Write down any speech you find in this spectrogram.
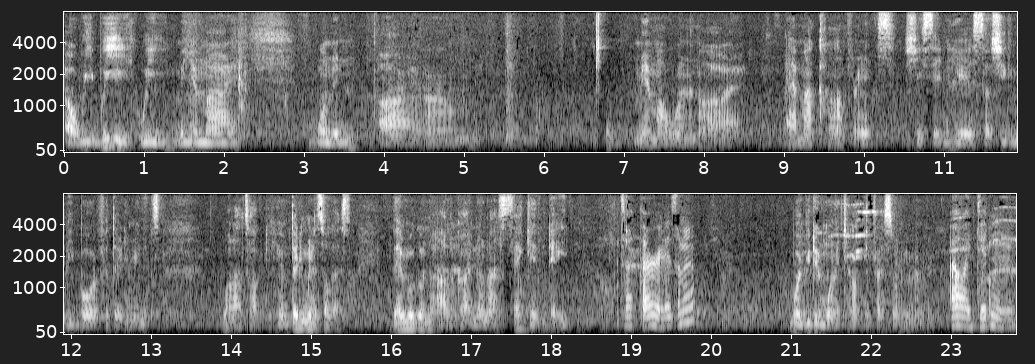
Oh, we, we, we, me and my woman are, um, me and my woman are at my conference. She's sitting here so she can be bored for 30 minutes while I talk to him. 30 minutes or less. Then we're going to Olive Garden on our second date. It's our third, isn't it? Well, you didn't want to count the first one, remember? Oh, I didn't.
